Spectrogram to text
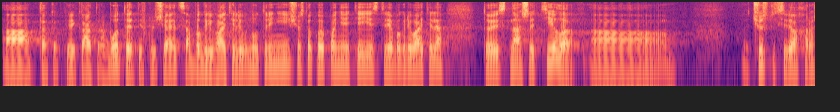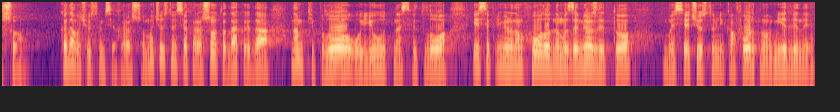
а, так как перикард работает, и включаются обогреватели внутренние, еще такое понятие есть, три обогревателя, то есть наше тело а, чувствует себя хорошо. Когда мы чувствуем себя хорошо? Мы чувствуем себя хорошо тогда, когда нам тепло, уютно, светло. Если, к примеру, нам холодно, мы замерзли, то мы себя чувствуем некомфортно, медленные.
